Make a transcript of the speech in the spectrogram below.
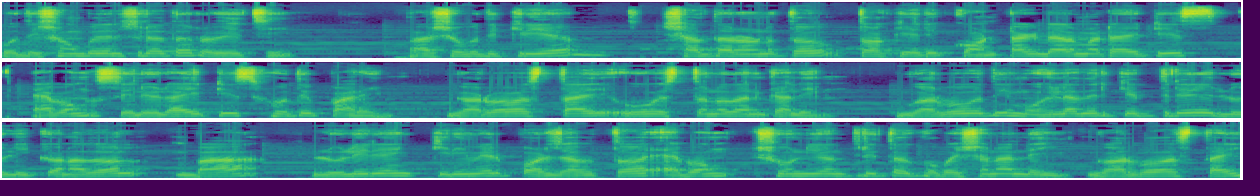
অতি সংবেদনশীলতা রয়েছে। পার্শ্ব প্রতিক্রিয়া সাধারণত ত্বকের কন্টাক্ট ডার্মাটাইটিস এবং সেলুলাইটিস হতে পারে। গর্ভাবস্থায় ও স্তনদানকালে গর্ভবতী মহিলাদের ক্ষেত্রে লুলিকনাদল বা লুলিরেং ক্রিমের পর্যাপ্ত এবং সুনিয়ন্ত্রিত গবেষণা নেই। গর্ভাবস্থায়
